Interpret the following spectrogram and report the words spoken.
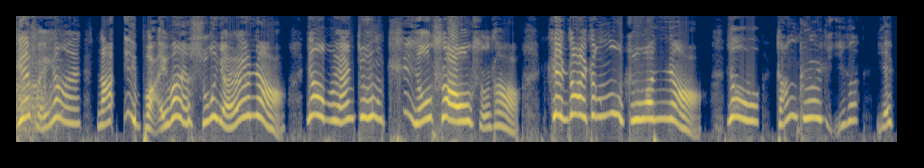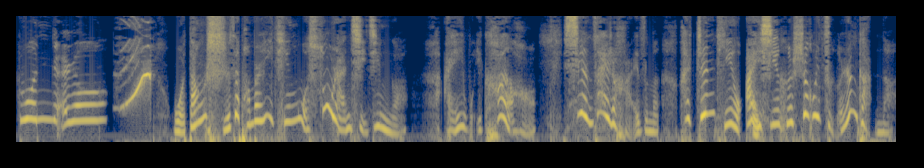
劫匪让人拿一百万赎人呢，要不然就用汽油烧死他。现在正募捐呢，要不咱哥几个？”也捐点啊！我当时在旁边一听，我肃然起敬啊！哎，我一看哈，现在这孩子们还真挺有爱心和社会责任感呢。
